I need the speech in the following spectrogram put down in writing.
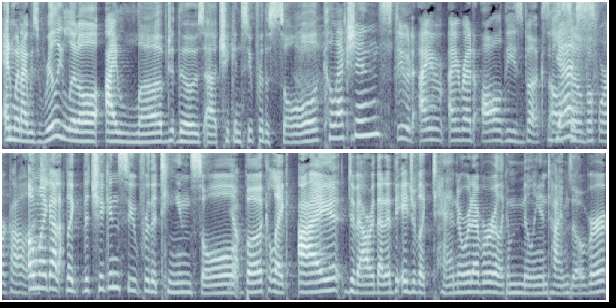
And when I was really little, I loved those uh, Chicken Soup for the Soul collections. Dude, I, I read all these books also Yes. before college. Oh my god, like the Chicken Soup for the Teen Soul Yep. book, like I devoured that at the age of like 10 or whatever, like a million times over.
